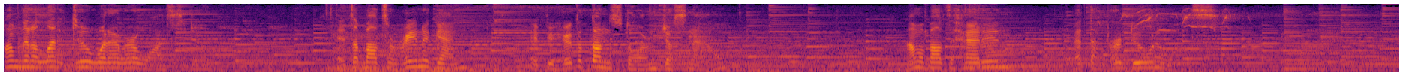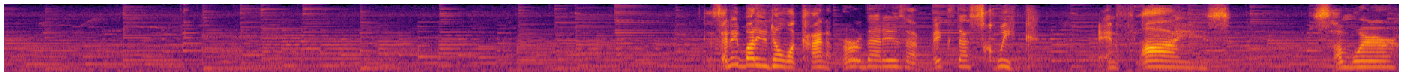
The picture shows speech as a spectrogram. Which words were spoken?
I'm gonna let it do whatever it wants to do. It's about to rain again, if you hear the thunderstorm just now. I'm about to head in, let that bird do what it wants. Does anybody know what kind of bird that is that makes that squeak and flies somewhere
